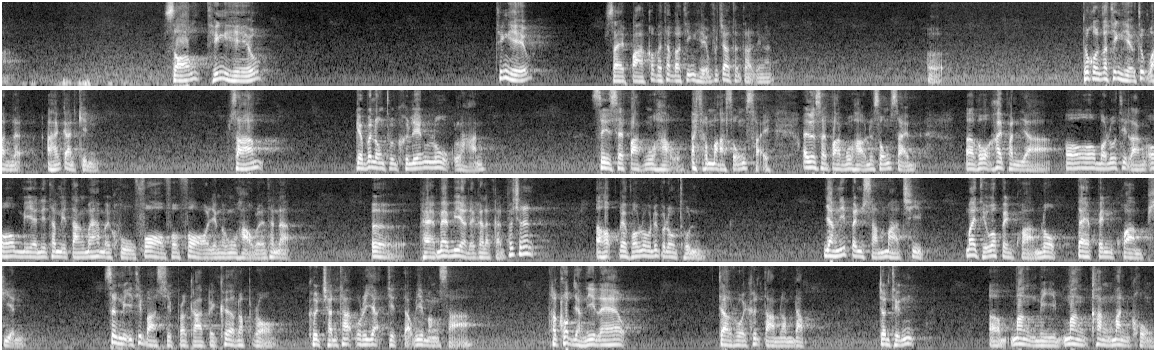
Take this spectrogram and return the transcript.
สองทิ้งเหว ทิ้งเหว ใส่ปากเข้าไปถ้าเราทิ้งเหวพระเจ้าท่านตรัสอย่างนั้นทุกคนก็ทิ้งเหวทุกวันนะอาหารการกินสามเก็บไว้ลงทุนคือเลี้ยงลูกหลานสี่ใส่ปากงูเห่าอาตมาสงสัยไอ้เรื่องใส่ปากงูเห่าเนี่ยสงสัยเขาบอกให้พันยาอ๋อมารู้ทีหลังอ๋อเมียนี่ถ้ามีตังค์ไม่ให้มันขู่ฟอฟอฟอยังกับงูเห่าเลยท่านนะเออแผ่แม่เบี้ยเลยก็แล้วกัน เพราะฉะนั้น เอาไปพร้อมลงได้ไปลงทุน อย่างนี้เป็นสัมมาชีพ ไม่ถือว่าเป็นความโลภแต่เป็นความเพียรซึ่งมีอิทธิบาทสิบประการเป็นเครื่องรับรอง คือชันทะวริยะจิตตวิมังสา ถ้าครบอย่างนี้แล้ว จะรวยขึ้นตามลำดับ จนถึงมั่งมีมั่งคั่งมั่นคง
